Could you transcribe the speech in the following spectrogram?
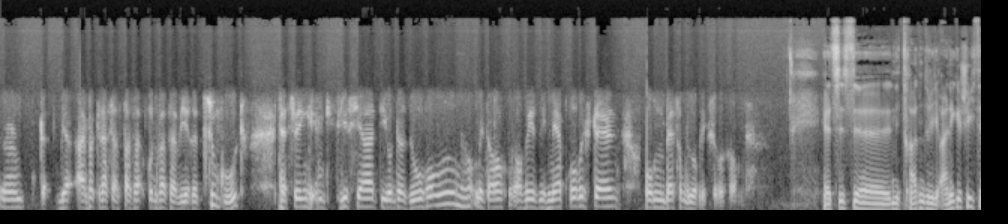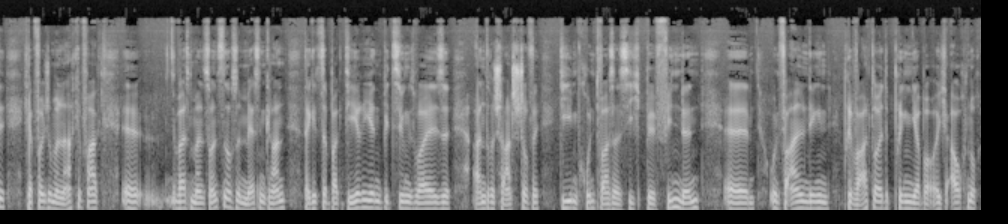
äh, wir einfach gedacht, das Wasser, Grundwasser wäre zu gut. Deswegen eben dieses Jahr die Untersuchungen mit auch, auch wesentlich mehr Probestellen, um einen besseren Überblick zu bekommen. Jetzt ist äh, Nitrat natürlich eine Geschichte. Ich habe vorhin schon mal nachgefragt, äh, was man sonst noch so messen kann. Da gibt es da Bakterien bzw. andere Schadstoffe, die im Grundwasser sich befinden. Äh, und vor allen Dingen, Privatleute bringen ja bei euch auch noch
